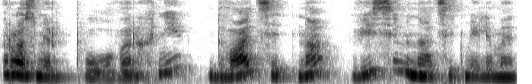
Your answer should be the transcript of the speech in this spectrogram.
Розмір поверхні 20 на 18 мм.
